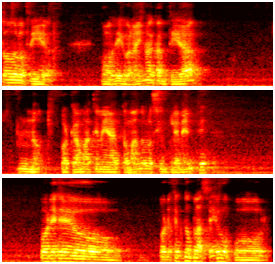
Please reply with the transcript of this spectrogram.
todos los días, como os digo, la misma cantidad, no, porque vamos a terminar tomándolo simplemente por, por efecto placebo, por,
